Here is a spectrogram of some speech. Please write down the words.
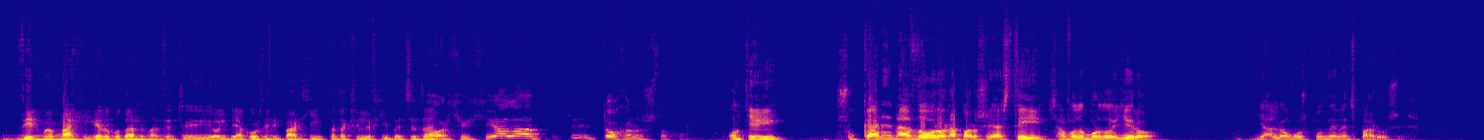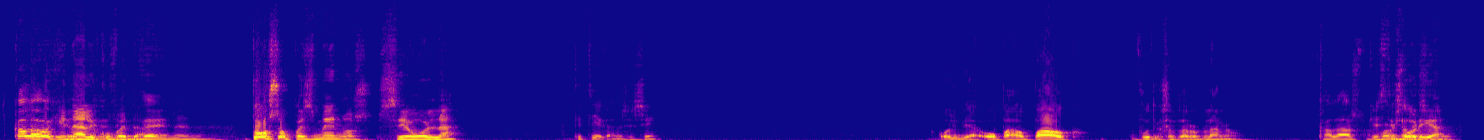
δίνουμε μάχη για το ποτάσμα ότι ο Ολυμπιακός δεν υπάρχει. Πέταξε λευκή πετσέτα. Όχι, όχι, αλλά ε, το είχαν ως στόχο. Οκ. Σου κάνει ένα δώρο να παρουσιαστεί σε αυτόν τον πρώτο γύρο για λόγους που δεν είναι της παρούσης. Καλά, όχι. Είναι όχι, άλλη ναι, κουβέντα. Ναι, ναι, ναι. ναι. Τόσο πεσμένος σε όλα. Και τι έκανες εσύ; Ο, Ολυμπια... ο, Πα- ο Πάοκ βούτυξε από το αεροπλάνο. Καλά στο. Και χωρίς στην, πορεία, Αλεξίου.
